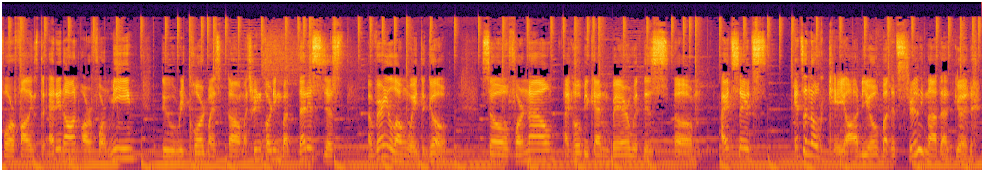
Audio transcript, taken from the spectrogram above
for files to edit on or for me to record my, uh, my screen recording, but that is just a very long way to go. So for now, I hope you can bear with this. Um, I'd say it's it's an okay audio, but it's really not that good.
